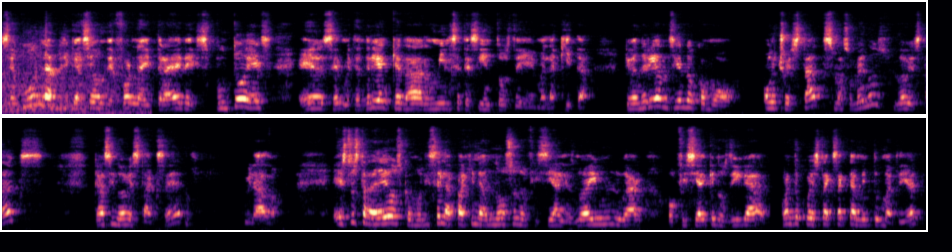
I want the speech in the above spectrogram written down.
Según la aplicación de Fortnite Tradex.es, eh, me tendrían que dar 1700 de malaquita, que vendrían siendo como 8 stacks más o menos, 9 stacks, casi 9 stacks, ¿eh? Cuidado. Estos tradeos, como dice la página, no son oficiales. No hay un lugar oficial que nos diga cuánto cuesta exactamente un material.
